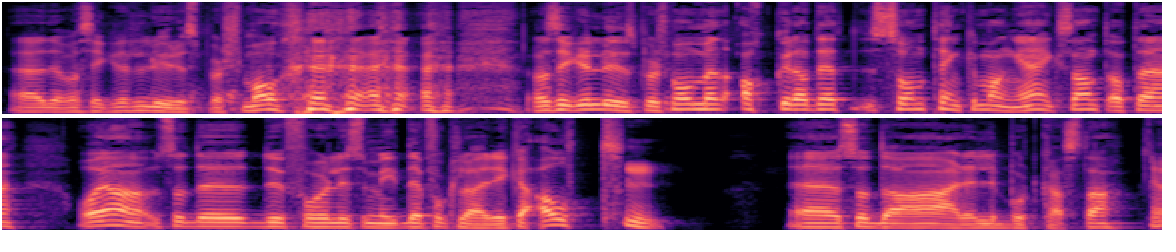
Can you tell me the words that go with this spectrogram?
Eh, Det var sikkert et lurespørsmål. det var sikkert et lurespørsmål, Men akkurat det, sånn tenker mange. ikke sant? At det, å ja, så det, du får liksom, det forklarer ikke alt. Mm. Så da er det litt bortkasta. Ja.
